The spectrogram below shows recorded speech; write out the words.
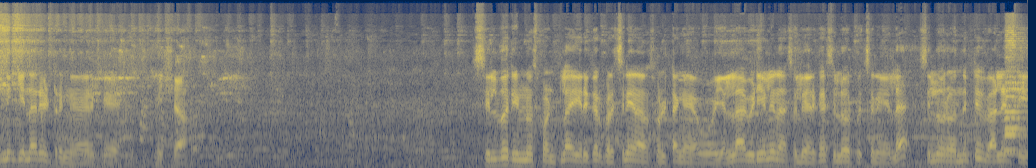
இன்றைக்கி என்ன ரேட்டுங்க இருக்குது நிஷா? சில்வர் இன்வெஸ்ட்மெண்ட்டில் இருக்கிற பிரச்சனையை நான் சொல்லிட்டேங்க. ஓ, எல்லா வீடியோலையும் நான் சொல்லியிருக்கேன் சில்வர் பிரச்சனை இல்லை சில்வர் வந்துட்டு வேலிட்டி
